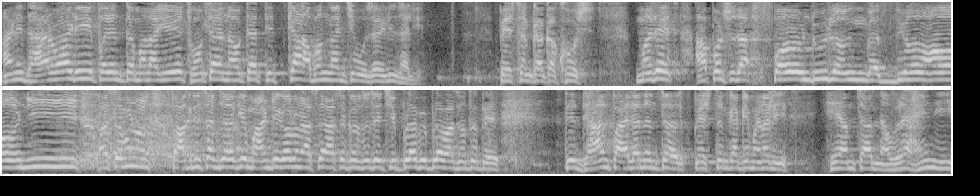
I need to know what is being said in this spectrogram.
आणि धारवाडीपर्यंत मला येत होत्या नव्हत्या तितक्या अभंगांची उजळणी झाली. पेस्टन काका खुश. मध्येच आपण सुद्धा पांडुरंग ध्यानी असं म्हणून पागदिसांच्या जागी मांडी घालून असं असं करत होते चिपळा बिपळा वाजवत होते. ते ध्यान पाहिल्यानंतर पेस्टन काकी म्हणाली हे आमचा नवरा आहे नी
